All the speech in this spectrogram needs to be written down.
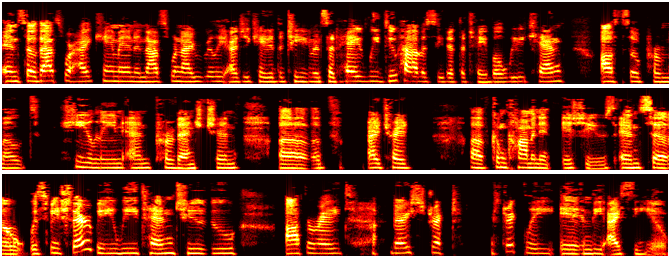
And so that's where I came in and that's when I really educated the team and said, Hey, we do have a seat at the table. We can also promote healing and prevention of, I tried of concomitant issues. And so with speech therapy, we tend to operate very strict, strictly in the ICU.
